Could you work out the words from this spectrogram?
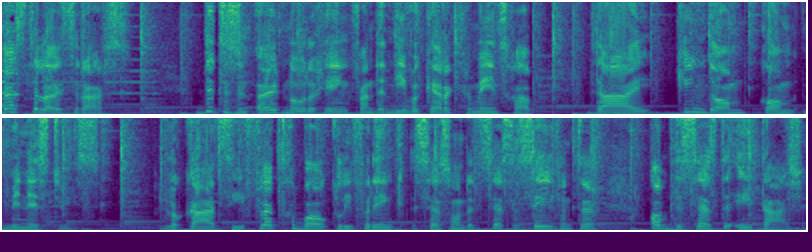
Beste luisteraars, dit is een uitnodiging van de nieuwe kerkgemeenschap Die Kingdom Come Ministries. Locatie Flatgebouw Klieverink 676 op de zesde etage.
